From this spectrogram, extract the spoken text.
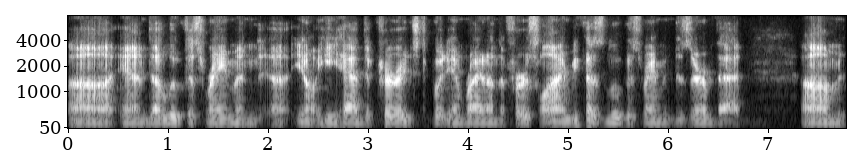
Uh, and uh, Lucas Raymond, uh, you know, he had the courage to put him right on the first line because Lucas Raymond deserved that. Um,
